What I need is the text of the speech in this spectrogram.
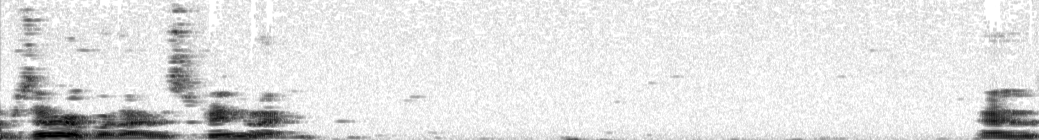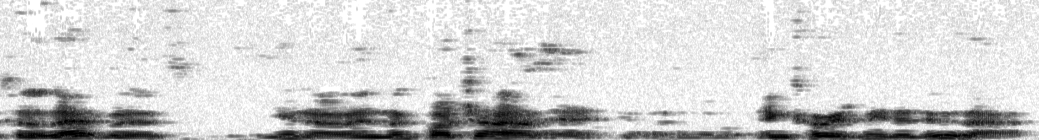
observe what I was feeling. And so that was, you know, and Luang Por Chah uh, encouraged me to do that.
